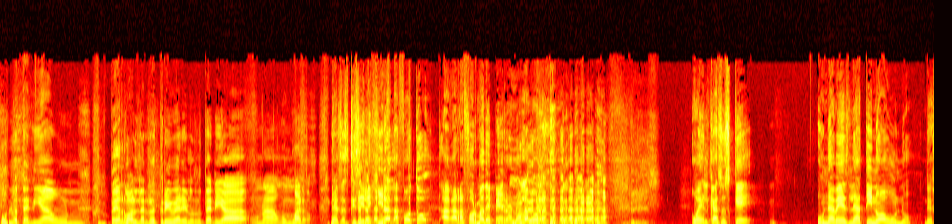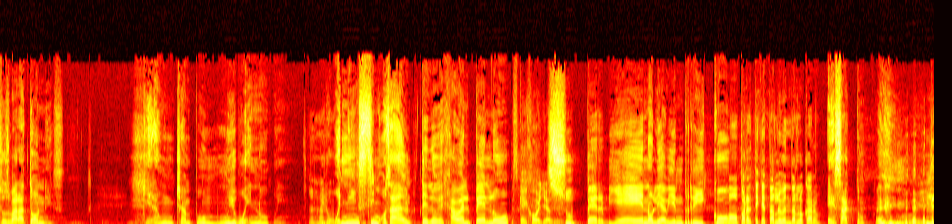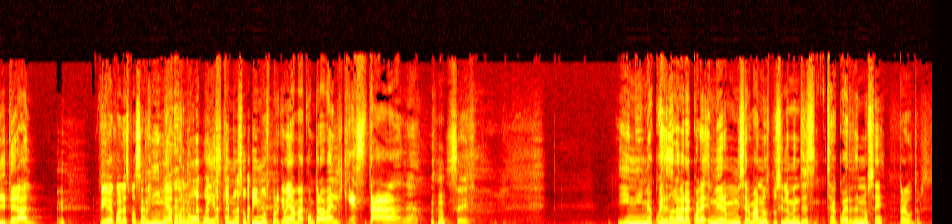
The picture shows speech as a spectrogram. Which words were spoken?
Uno tenía un, un perro. Golden Retriever y el otro tenía una, un, Un güero. gato. De esas que si le giras la foto, agarra forma de perro, ¿no? La morra. Güey, el caso es que una vez le atinó a uno de esos baratones que era un champú muy bueno, güey. Pero buenísimo. O sea, te lo dejaba el pelo Es que hay joyas, súper bien, olía bien rico. Como para etiquetarlo y venderlo caro. Exacto. Literal. Dime cuál es pasar. Ni me acuerdo. No, güey, es que no supimos porque mi mamá compraba el que estaba. ¿eh? Sí. Y ni me acuerdo, la verdad, cuál es. Mi- Mis hermanos posiblemente se acuerden, no sé. Pregúntales.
